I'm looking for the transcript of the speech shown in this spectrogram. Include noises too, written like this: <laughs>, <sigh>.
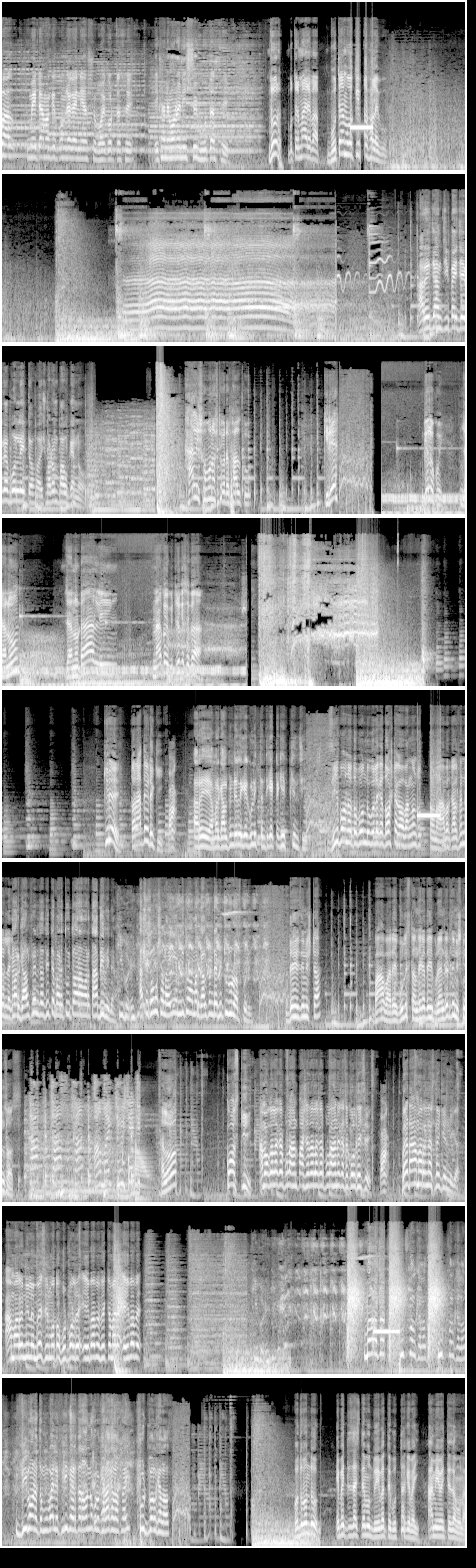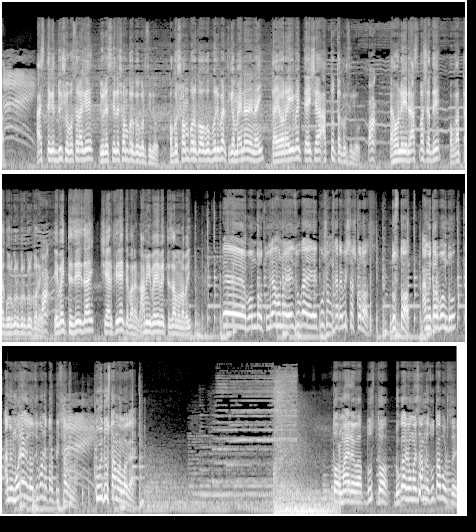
দুর্বল তুমি এটা আমাকে কোন জায়গায় নিয়ে আসছো? ভয় করতেছে। এখানে মনে হয় নিশ্চয়ই ভূত আছে। দূর ভূতের মায়ের বাপ। ভূতে আমাকে কি ফেলাইবো? আরে জান চিপাই যাইবে বললেই তো হয় শরম পাও কেন? খালি সময় নষ্ট করে ফালতু। কিরে? গেল কই? জানো? জানো ডার্লিং না কই ভিতরে গেছো গা? কিরে তোর হাতে এটা কি? আরে আমার গার্লফ্রেন্ডের লেগে গুলিস্তান থেকে একটা গিফট কিনছি। জীবনে তো বন্ধু গুলোকে দশ টাকা বাঙ্গন না আবার গার্লফ্রেন্ডের লেগে আমার গার্লফ্রেন্ড যা দিতে পারে তুই তো আর আমার তা দিবি না। আচ্ছা সমস্যা নাই এমনি তো আমার গার্লফ্রেন্ড আমি টুরু লাভ করি। দেখি জিনিসটা? বাবা রে গুলিস্তান থেকে দেখি ব্র্যান্ডেড জিনিস কিনছস? হ্যালো? কস কি? আমার এলাকার পোলাহান পাশের এলাকার পোলাহানের কাছে গোল খাইছে। বেটা আমারে নেস নাই কেন নিগা? আমারে নিলে মেসির মতো ফুটবল রে এইভাবে ফেকে মারা এইভাবে ফুটবল খেলো ফুটবল খেলো জীবনে তো মোবাইলে ফ্রি ফায়ার তার অন্য কোনো খেলা খেলাস নাই ফুটবল খেলাস বন্ধু বন্ধু এবাইতে যাইস না বন্ধু এবারতে ভূত থাকে ভাই আমি এবাইতে যাব না। আজ থেকে দুইশো বছর আগে দুইটা ছেলে সম্পর্ক করছিল। অগ সম্পর্ক অগ পরিবার থেকে মাইনা নেয় নাই, তাই ওরা এই বাইতে এসে আত্মহত্যা করছিল। এখন এই রাজপ্রাসাদে অগাত্তা গুরগুর গুরগুর করে। এ বাইতে যে যায়, সে আর ফিরাইতে পারে না। আমি ভাই এবাইতে যাব না ভাই। এ বন্ধু, তুই এখনও এই যুগে এই কুসংস্কারে বিশ্বাস করস? দোস্ত, আমি তোর বন্ধু, আমি মরে গেলেও জীবনে তোর পিছাড়ু না। তুই দোস্ত আমার লগায়। তোর মায়ের বাপ দোস্ত ঢুকার সময় সামনে জুতা পড়ছে।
